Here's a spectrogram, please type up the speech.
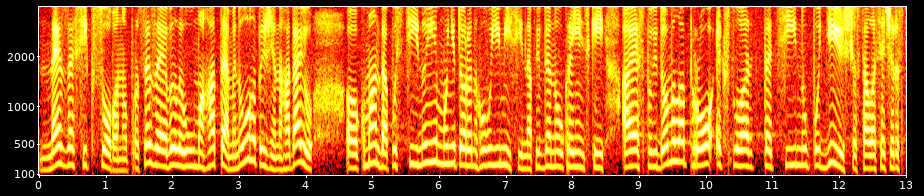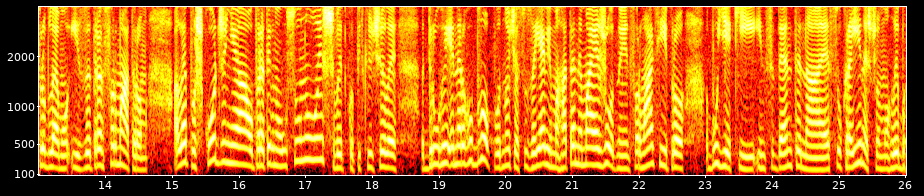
не зафіксовано. Про це заявили у МАГАТЕ минулого тижня. Нагадаю, команда постійної моніторингової місії на південноукраїнській АЕС повідомила про експлуатаційну подію, що сталася через проблему із трансформатором. Але пошкодження оперативно усунули, швидко підключили другий енергоблок. Водночас у заяві МАГАТЕ немає жодної інформації про будь-які інциденти на АЕС України, що могли б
